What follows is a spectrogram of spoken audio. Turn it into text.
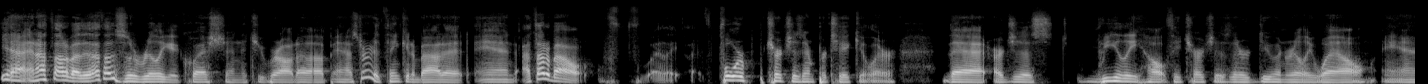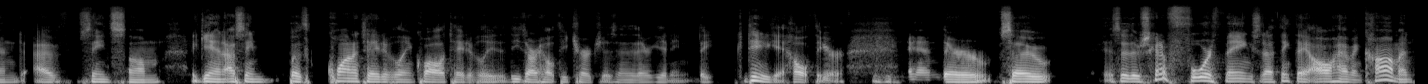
Yeah, and I thought about this. I thought this was a really good question that you brought up, and I started thinking about it, and I thought about four churches in particular that are just really healthy churches that are doing really well. And I've seen some, again, I've seen both quantitatively and qualitatively that these are healthy churches and they're getting, they continue to get healthier. Mm-hmm. And they're so, so there's kind of four things that I think they all have in common.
